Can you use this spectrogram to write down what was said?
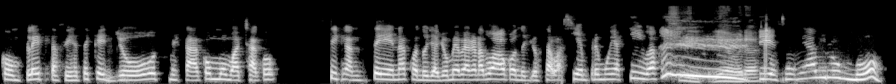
completa. Fíjate que yo me estaba como machaco sin antena cuando ya yo me había graduado, cuando yo estaba siempre muy activa Sí, y ahora. y eso me abrumó.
